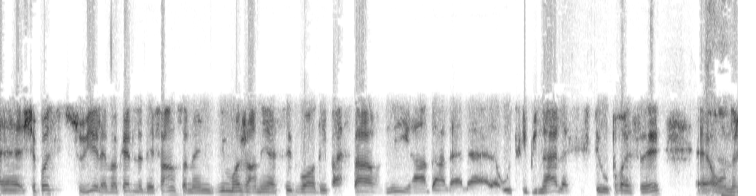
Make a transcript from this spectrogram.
Euh, je sais pas si tu te souviens, l'avocat de la défense a même dit, moi j'en ai assez de voir des pasteurs venir hein, dans la, la, au tribunal assister au procès. Euh, on, a,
